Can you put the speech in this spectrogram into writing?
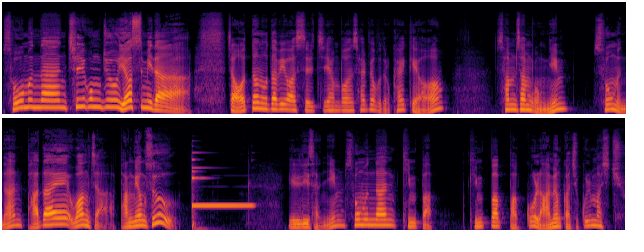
소문난 칠공주였습니다. 자, 어떤 오답이 왔을지 한번 살펴보도록 할게요. 330님, 소문난 바다의 왕자, 박명수! 124님, 소문난 김밥. 김밥 받고 라면까지 꿀맛이죠.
